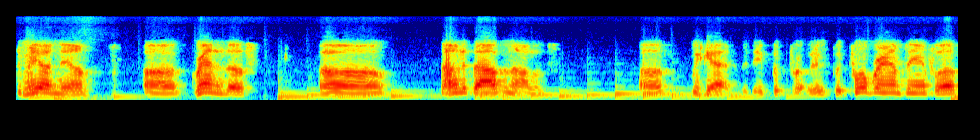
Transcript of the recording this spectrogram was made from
the mayor and them uh, granted us uh, hundred thousand dollars. Uh, we got they put they put programs in for us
